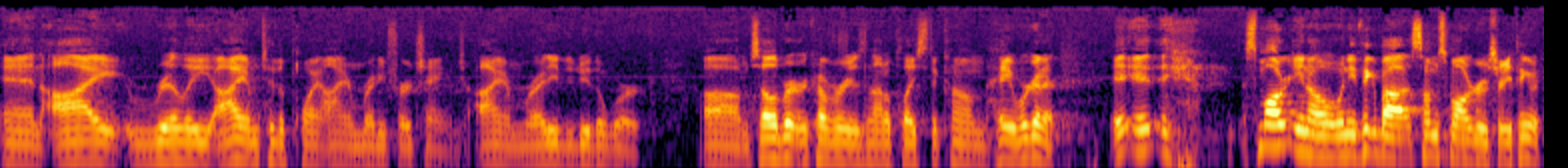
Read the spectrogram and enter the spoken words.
And I really, I am to the point I am ready for a change. I am ready to do the work. Um, Celebrate Recovery is not a place to come. Hey, we're gonna. It, it, it- small, you know, when you think about some small groups, or you think, of,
